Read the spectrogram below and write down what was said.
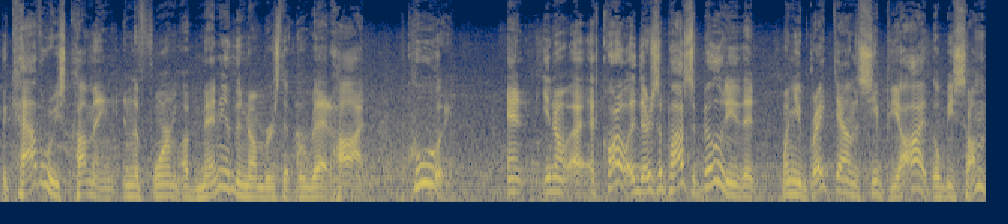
The cavalry's coming in the form of many of the numbers that were red hot, cooling. And, you know, uh, Carl, there's a possibility that when you break down the CPI, there'll be some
